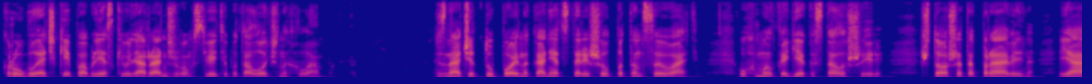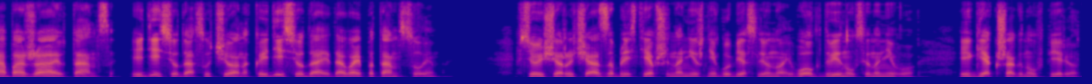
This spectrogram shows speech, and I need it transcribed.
круглые очки поблескивали оранжевым в свете потолочных ламп. Значит, тупой наконец-то решил потанцевать. Ухмылка Гека стала шире. Что ж, это правильно. Я обожаю танцы. Иди сюда, сучонок, иди сюда и давай потанцуем. Все еще рыча, заблестевший на нижней губе слюной, волк двинулся на него, и Гек шагнул вперед.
